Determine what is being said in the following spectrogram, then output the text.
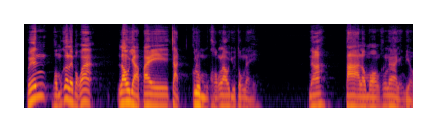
เพราะฉะนั้นผมก็เลยบอกว่า เราอย่าไปจัดกลุ่มของเราอยู่ตรงไหนนะ ตาเรามองข้างหน้าอย่างเดียว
